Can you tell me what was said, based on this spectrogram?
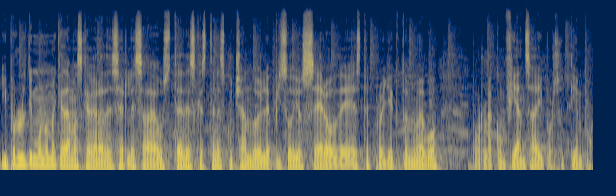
Y por último, no me queda más que agradecerles a ustedes que estén escuchando el episodio cero de este proyecto nuevo por la confianza y por su tiempo.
